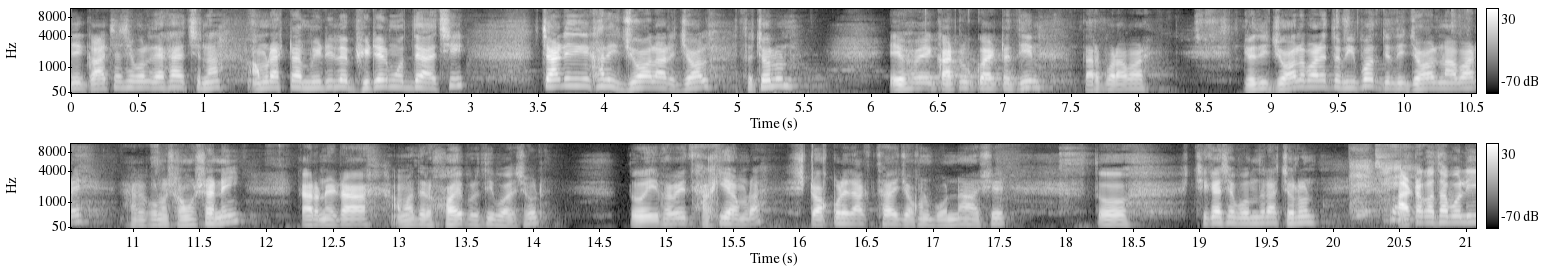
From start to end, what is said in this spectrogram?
যে গাছ আছে বলে দেখা যাচ্ছে না। আমরা একটা মিডিলে ভিটের মধ্যে আছি, চারিদিকে খালি জল আর জল। তো চলুন এইভাবে কাটুক কয়েকটা দিন, তারপর আবার যদি জল বাড়ে তো বিপদ, যদি জল না বাড়ে তাহলে কোনো সমস্যা নেই, কারণ এটা আমাদের হয় প্রতি বছর। তো এইভাবেই থাকি আমরা স্টক করে রাখতে হয় যখন বন্যা আসে। তো ঠিক আছে বন্ধুরা চলুন। আরেকটা কথা বলি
